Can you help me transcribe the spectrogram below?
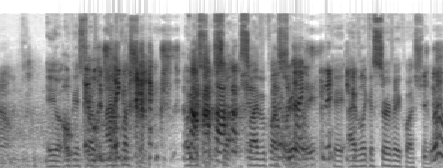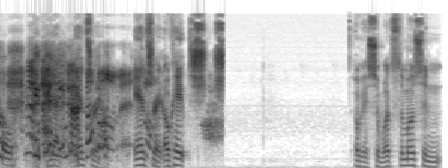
Oh. Hey, okay, so it I, I have like a question. Max. Okay, so, so, so I have a question. really? Okay, I have like a survey question. No. Yeah, answer it. Answer it. Okay. Shh, shh. Okay, so what's the most in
